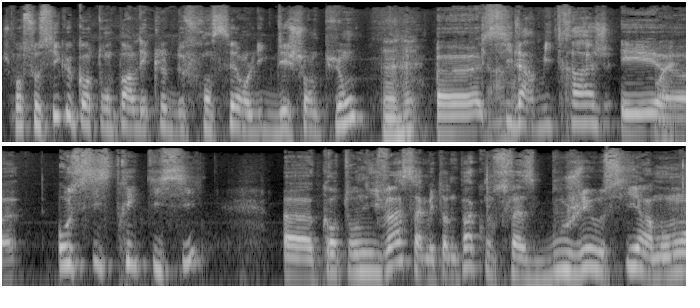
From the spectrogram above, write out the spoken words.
Je pense aussi que quand on parle des clubs de Français en Ligue des Champions, mm -hmm. euh, si l'arbitrage est euh, aussi strict ici, euh, quand on y va, ça m'étonne pas qu'on se fasse bouger aussi à un moment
